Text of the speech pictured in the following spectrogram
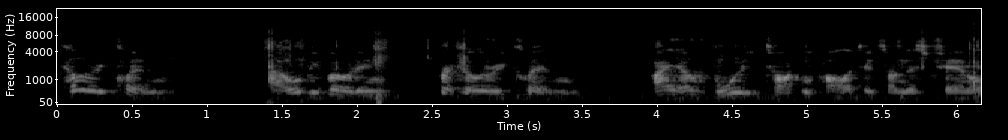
Hillary Clinton. I will be voting for Hillary Clinton. I avoid talking politics on this channel.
